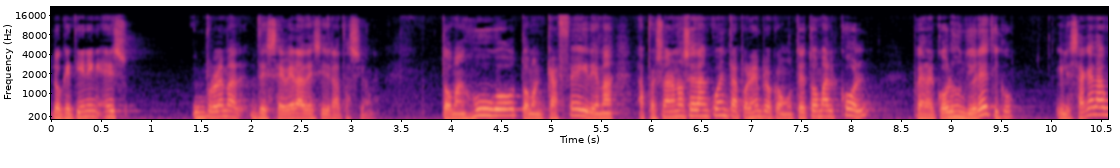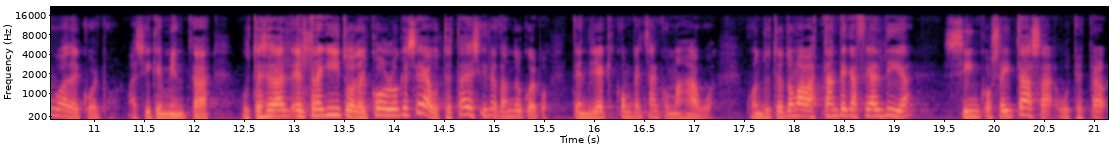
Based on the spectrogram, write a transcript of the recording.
lo que tienen es un problema de severa deshidratación. Toman jugo, toman café y demás. Las personas no se dan cuenta, por ejemplo, cuando usted toma alcohol, pues el alcohol es un diurético y le saca el agua del cuerpo. Así que mientras usted se da el traguito, el alcohol, lo que sea, usted está deshidratando el cuerpo. Tendría que compensar con más agua. Cuando usted toma bastante café al día, 5 o 6 tazas, usted está,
